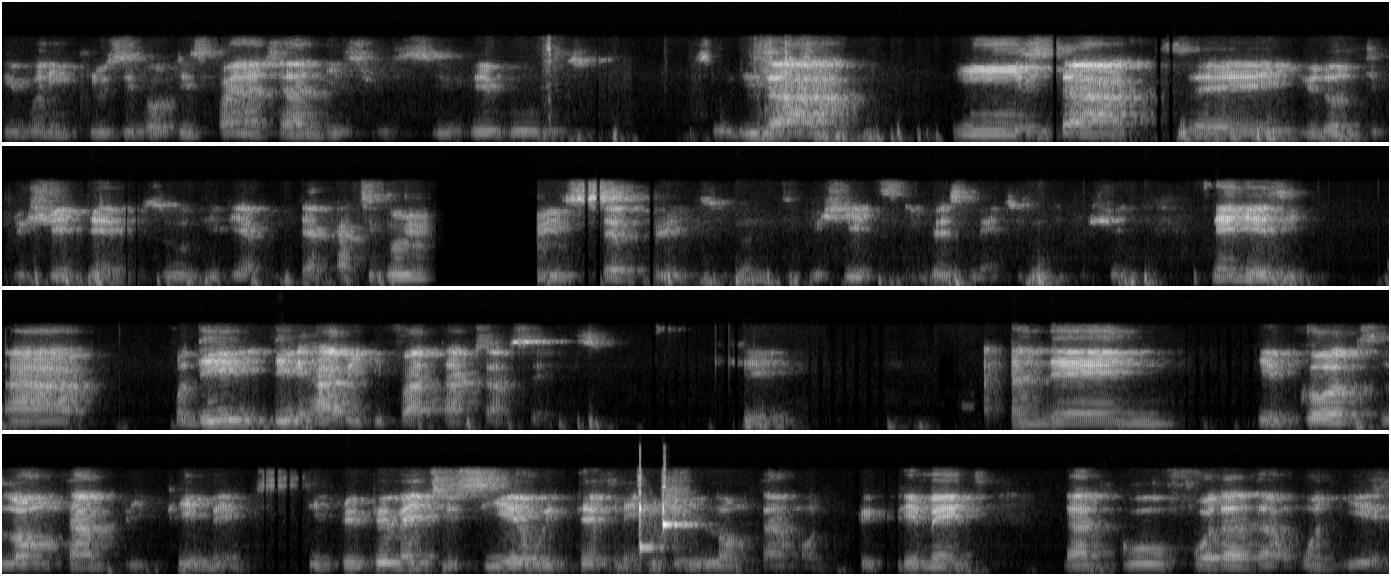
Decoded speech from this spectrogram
even inclusive of these financial lease receivables. So these are things that uh, you don't depreciate them. So their, their category is separate. You don't depreciate investment, you don't depreciate. Then there's uh, but they, they have a deferred tax assets. Okay. And then they've got long-term prepayments. The prepayments you see here will definitely be long-term one. Prepayment that go further than one year.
